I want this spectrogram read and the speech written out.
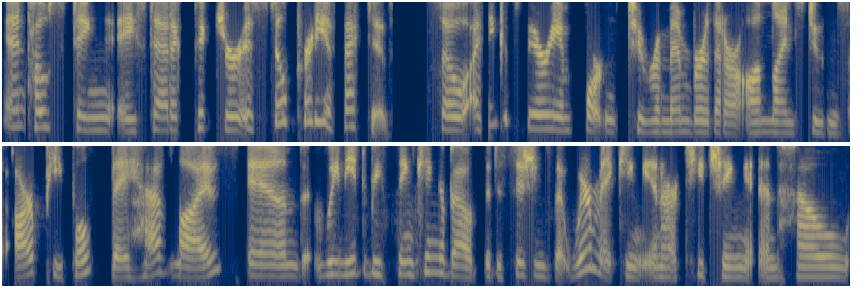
And posting a static picture is still pretty effective. So I think it's very important to remember that our online students are people, they have lives, and we need to be thinking about the decisions that we're making in our teaching and how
